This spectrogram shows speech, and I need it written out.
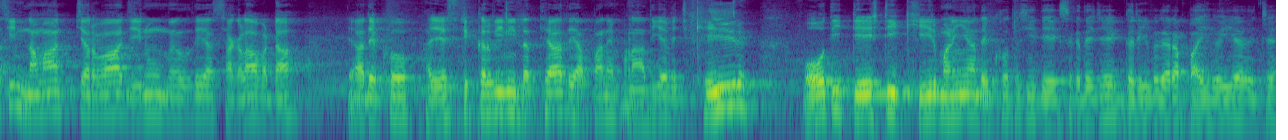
ਸੀ, ਨਵਾਂ ਚਰਵਾ ਜਿਹਨੂੰ ਮਿਲਦੇ ਆ ਸਗਲਾ ਵੱਡਾ। ਤੇ ਆ ਦੇਖੋ, ਹਜੇ ਸਟicker ਵੀ ਨਹੀਂ ਲੱਥਿਆ ਤੇ ਆਪਾਂ ਨੇ ਬਣਾਤੀ ਹੈ ਵਿੱਚ ਖੀਰ। ਬਹੁਤ ਹੀ ਟੇਸਟੀ ਖੀਰ ਬਣੀ ਆ। ਦੇਖੋ, ਤੁਸੀਂ ਦੇਖ ਸਕਦੇ ਜੇ, ਗਰੀ ਵਗੈਰਾ ਪਾਈ ਹੋਈ ਹੈ ਵਿੱਚ।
